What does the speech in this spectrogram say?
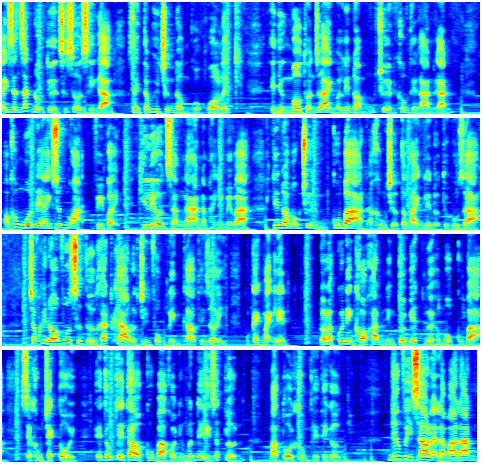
anh dẫn dắt đội tuyển xứ sở Siga giành tấm huy chương đồng của World League. Thế nhưng mâu thuẫn giữa anh và liên đoàn bóng chuyền không thể gàn gắn. Họ không muốn để anh xuất ngoại, vì vậy khi Leon sang Nga năm 2013, liên đoàn bóng chuyền Cuba đã không triệu tập anh lên đội tuyển quốc gia. Trong khi đó, vua sư tử khát khao được chinh phục đỉnh cao thế giới một cách mãnh liệt. Đó là quyết định khó khăn nhưng tôi biết người hâm mộ Cuba sẽ không trách tôi. Hệ thống thể thao ở Cuba có những vấn đề rất lớn mà tôi không thể thích ứng. Nhưng vì sao lại là Ba Lan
